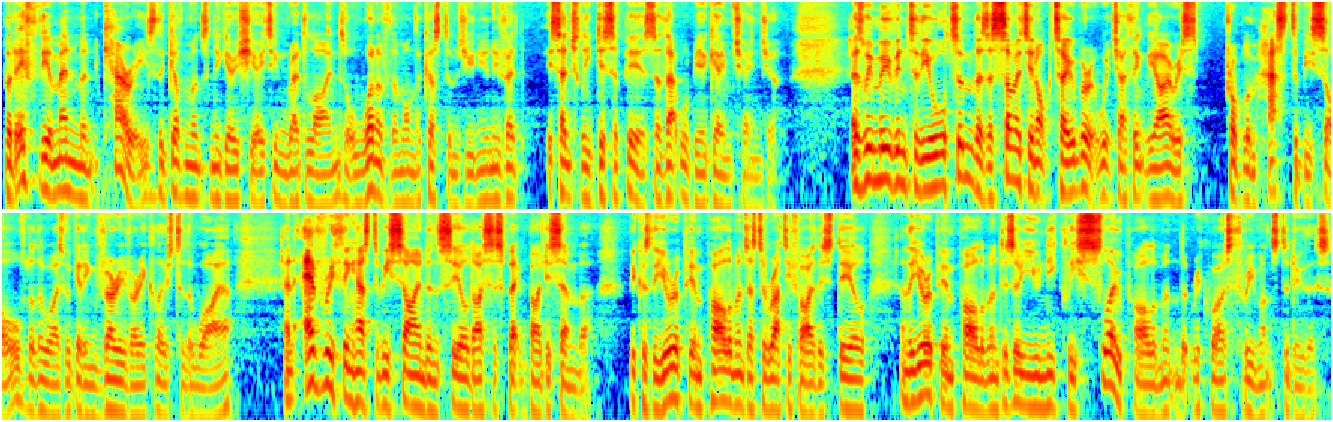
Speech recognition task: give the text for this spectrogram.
But if the amendment carries, the government's negotiating red lines, or one of them on the customs union, event essentially disappears. So that will be a game changer. As we move into the autumn, there's a summit in October at which I think the Irish problem has to be solved. Otherwise, we're getting very, very close to the wire. And everything has to be signed and sealed, I suspect, by December, because the European Parliament has to ratify this deal, and the European Parliament is a uniquely slow parliament that requires three months to do this.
